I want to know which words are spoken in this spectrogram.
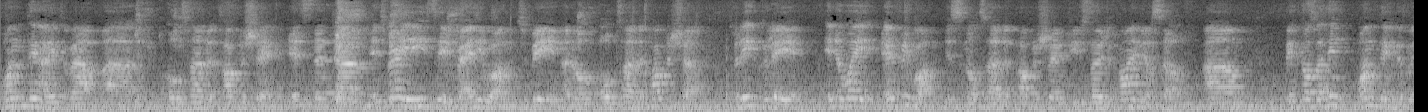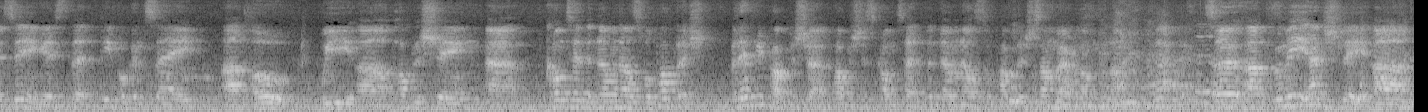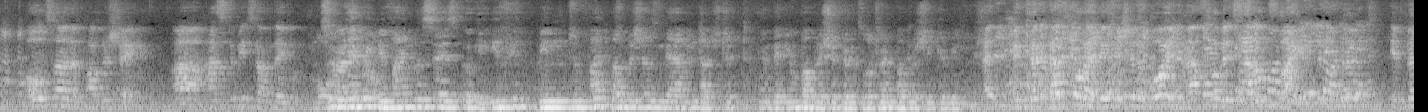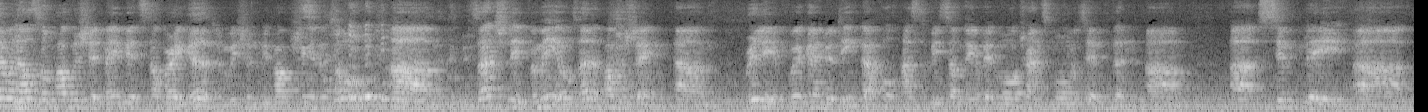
One thing I think about uh, alternate publishing is that uh, it's very easy for anyone to be an alternative publisher. But equally, in a way, everyone is an alternative publisher if you so define yourself. Um, because I think one thing that we're seeing is that people can say, um, oh, we are publishing uh, content that no one else will publish. But every publisher publishes content that no one else will publish somewhere along the line. So uh, for me, actually, uh, alternate publishing uh, has to be something more So can radical. we define this as, okay, if you've been to five publishers and they haven't touched it, and then you publish it, then it's alternate publishing can be... Uh, Exactly, that's what I think we should avoid, and that's what it sounds like. If, if, no, if no one else will publish it, maybe it's not very good, and we shouldn't be publishing it at all. Um, so actually, for me, alternate publishing, um, really, if we're going to a deep level, has to be something a bit more transformative than um, uh, simply uh,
